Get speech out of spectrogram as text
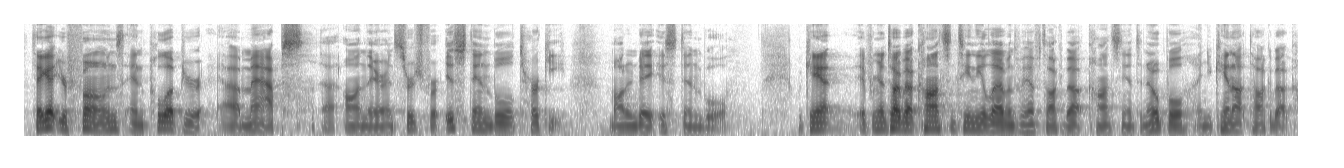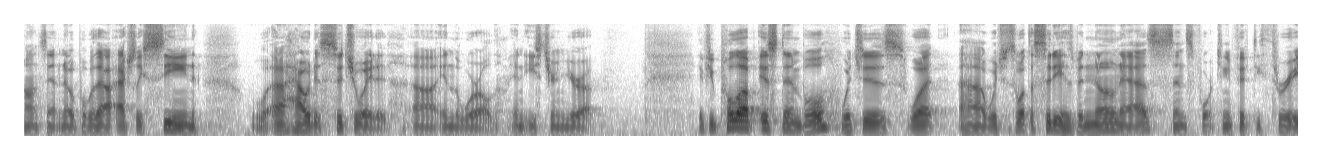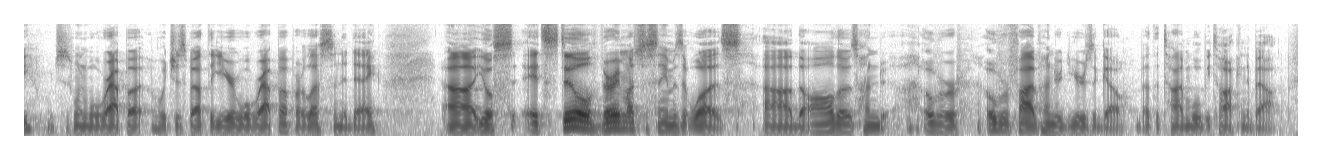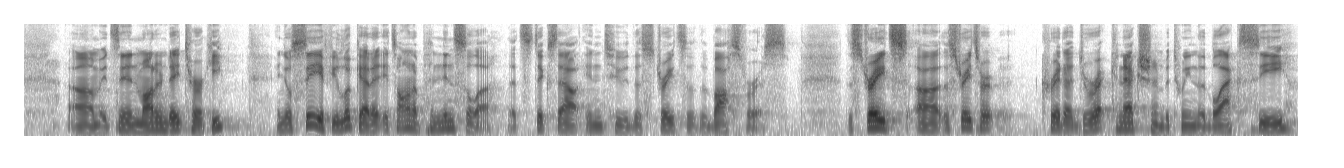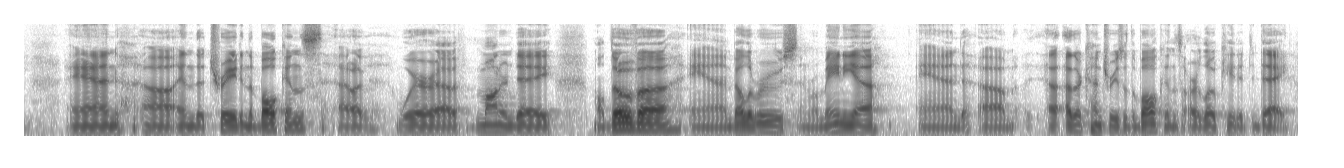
Take out your phones and pull up your uh, maps uh, on there and search for Istanbul, Turkey, modern day Istanbul. We can't, if we're going to talk about Constantine the 11th, we have to talk about Constantinople, and you cannot talk about Constantinople without actually seeing uh, how it is situated uh, in the world, in Eastern Europe. If you pull up Istanbul, which is what uh, which is what the city has been known as since 1453, which is when we'll wrap up, which is about the year we'll wrap up our lesson today. Uh, you'll it's still very much the same as it was uh, the, all those hundred, over over 500 years ago, about the time we'll be talking about. Um, it's in modern day Turkey. And you'll see if you look at it, it's on a peninsula that sticks out into the Straits of the Bosphorus. The straits, uh, the straits are create a direct connection between the Black Sea and, uh, and the trade in the Balkans, uh, where uh, modern day Moldova and Belarus and Romania and um, other countries of the Balkans are located today.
